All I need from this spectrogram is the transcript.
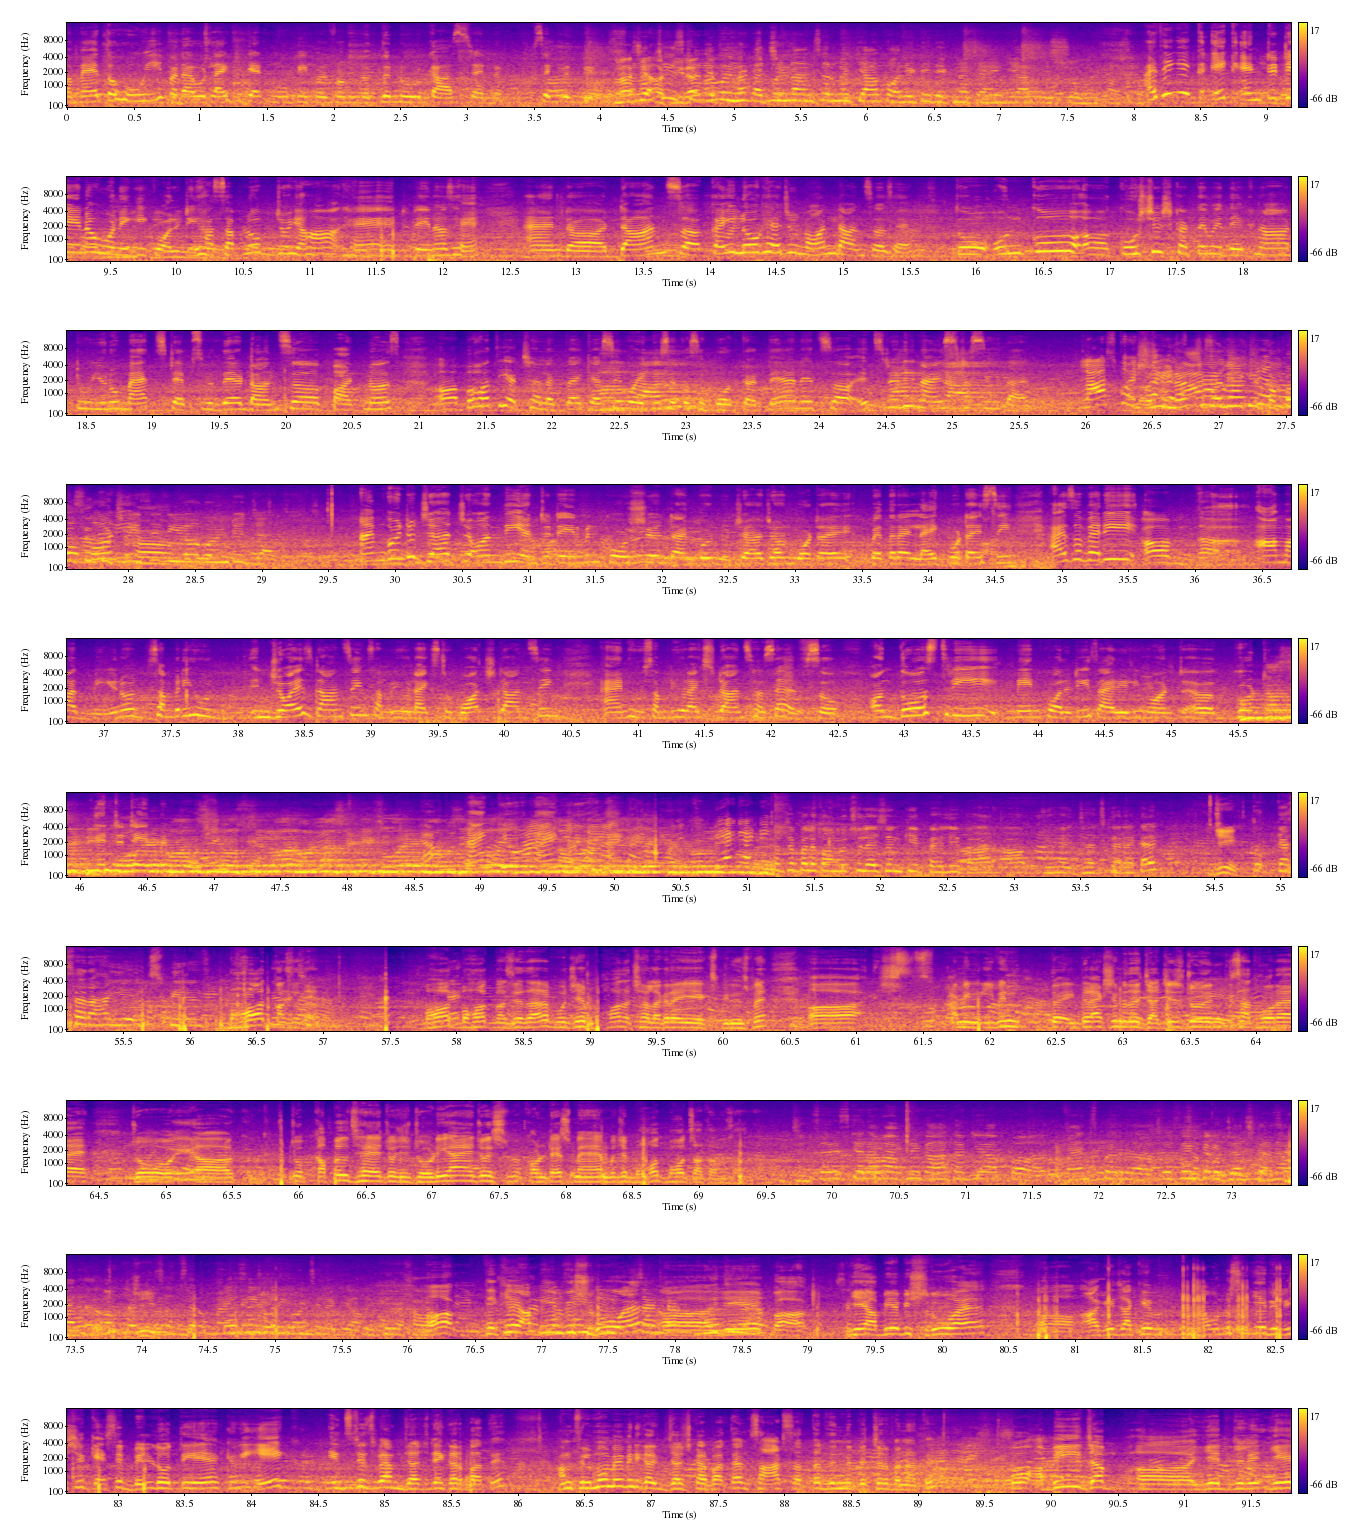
मैं तो हूँ ही but I would like to get more people from the Noor cast and sit with me Sonakshi एक अच्छे डांसर में क्या क्वालिटी देखना चाहेंगे आप इस शो में आई थिंक एक एक एंटरटेनर होने की क्वालिटी हाँ सब लोग जो यहाँ हैं एंटरटेनर्स हैं एंड डांस कई लोग हैं जो नॉन डांसर्स हैं तो उनको uh, कोशिश करते हुए देखना to you know math steps with their dancer partners बहुत ही अच्छा लगता है कैसे वो एक दूसरे को सपोर्ट करते हैं and it's it's really nice to see that last question नच वाली के कपल से व्हाट कुछ, basis uh, you are going to जज I'm going to judge on the entertainment quotient. I'm going to judge on what I whether I like what I see as a very um, uh, aam aadmi, you know, somebody who enjoys dancing, somebody who likes to watch dancing, and who somebody who likes to dance herself. So on those three main qualities, I really want a good Honda City entertainment 4810 quotient. silver, Honda City 4810. Thank you, thank you, thank you. we are getting सबसे पहले congratulation की पहली बार आप जो है जज कर रहे हैं करेक्ट जी तो कैसा रहा ये एक्सपीरियंस बहुत मज़ेदार बहुत बहुत मज़ेदार मुझे बहुत अच्छा लग रहा है ये एक्सपीरियंस में। I mean even the interaction with the जजेस जो इनके साथ हो रहा है जो uh, जो कपल्स है जो जोड़ियाँ हैं जो इस कॉन्टेस्ट में हैं मुझे बहुत बहुत ज़्यादा मज़ा आता है। सर इसके अलावा आपने कहा था कि आप रोमांस पर जज करने वाले तो सी आ, देखिए अभी अभी शुरू हुआ है। आ, ये आ, ये अभी अभी शुरू हुआ है। आ, आगे जाके आई वांट टू ये रिलेशन कैसे बिल्ड होती है क्योंकि एक इंस्टेंस में हम जज नहीं कर पाते। हम फ़िल्मों में भी नहीं जज कर पाते हम साठ सत्तर दिन में पिक्चर बनाते। हैं तो अभी जब ये ये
